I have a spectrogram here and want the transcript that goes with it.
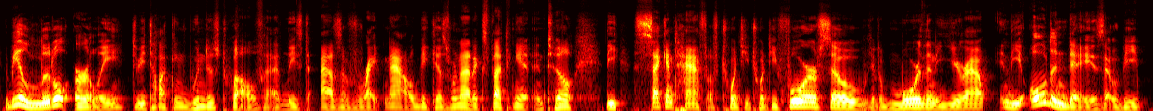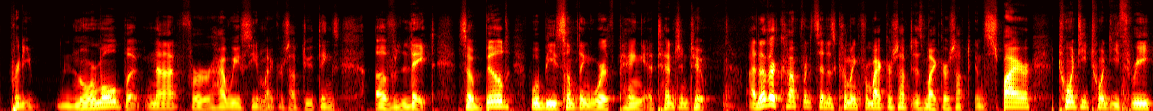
It'd be a little early to be talking Windows 12, at least as of right now, because we're not expecting it until the second half of 2024, so more than a year out. In the olden days, that would be pretty normal, but not for how we've seen Microsoft do things of late. So, build will be something worth paying attention to. Another conference that is coming from Microsoft is Microsoft Inspire 2023.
